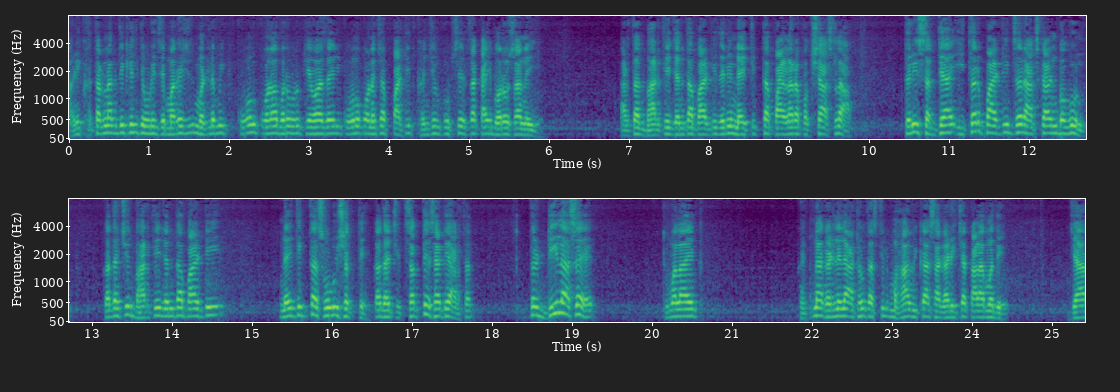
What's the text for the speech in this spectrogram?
आणि खतरनाक देखील तेवढीच आहे. मागाशीच म्हटलं मी कोण कोणाबरोबर केव्हा जाईल कोण कोणाच्या पाठीत खंजीर खुपसेचा काही भरोसा नाही अर्थात भारतीय जनता पार्टी जरी नैतिकता पाळणारा पक्ष असला तरी सध्या इतर पार्टीचं राजकारण बघून कदाचित भारतीय जनता पार्टी नैतिकता सोडू शकते कदाचित सत्तेसाठी अर्थात. तर डील असं आहे. तुम्हाला एक घटना घडलेल्या आठवत असतील महाविकास आघाडीच्या काळामध्ये. ज्या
